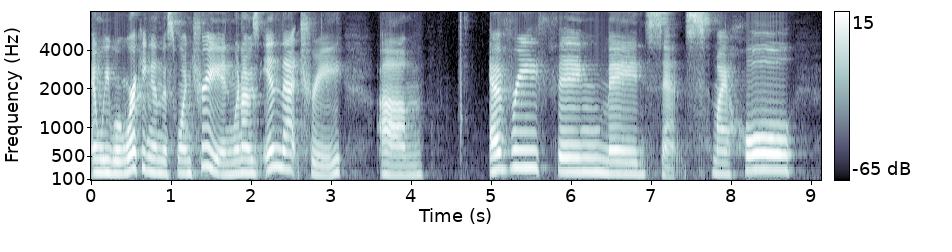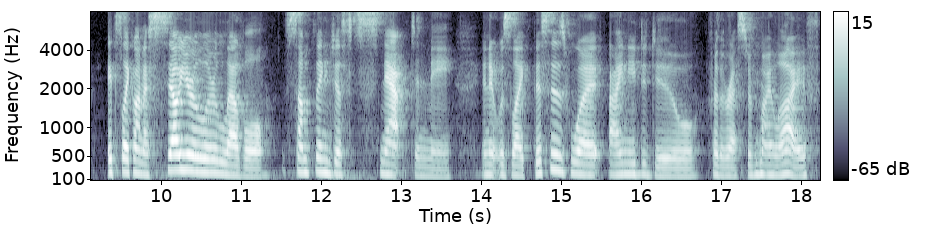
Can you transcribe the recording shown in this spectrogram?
and we were working in this one tree. And when I was in that tree, um, everything made sense. My whole, it's like on a cellular level, something just snapped in me. And it was like, this is what I need to do for the rest of my life.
